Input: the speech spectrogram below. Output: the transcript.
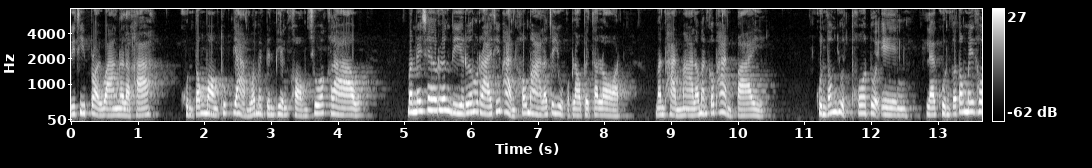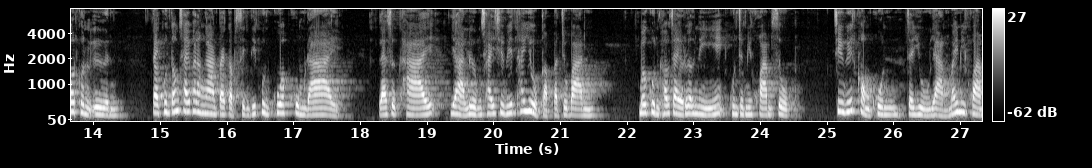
วิธีปล่อยวางนั่นแหละคะคุณต้องมองทุกอย่างว่ามันเป็นเพียงของชั่วคราว มันไม่ใช่เรื่องดีเรื่องร้ายที่ผ่านเข้ามาแล้วจะอยู่กับเราไปตลอด มันผ่านมาแล้วมันก็ผ่านไป คุณต้องหยุดโทษตัวเอง และคุณก็ต้องไม่โทษคนอื่น แต่คุณต้องใช้พลังงานไปกับสิ่งที่คุณควบคุมได้ และสุดท้ายอย่าลืมใช้ชีวิตให้อยู่กับปัจจุบัน เมื่อคุณเข้าใจเรื่องนี้ คุณจะมีความสุข ชีวิตของคุณจะอยู่อย่างไม่มีความ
